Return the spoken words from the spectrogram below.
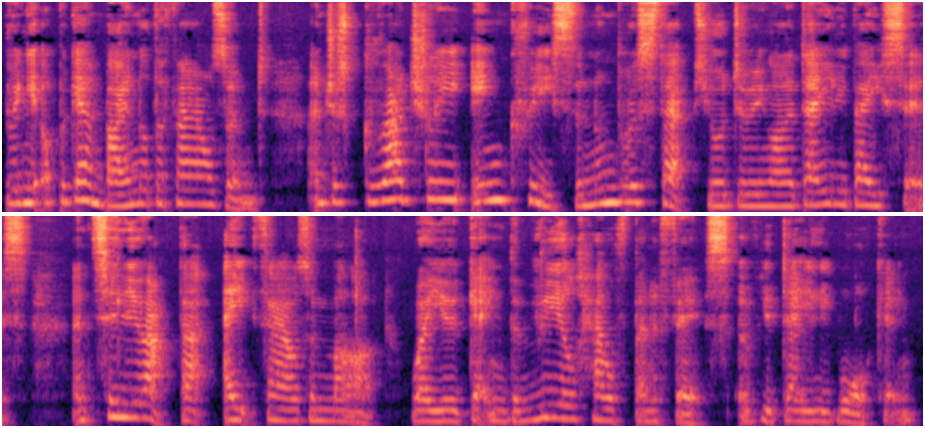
bring it up again by another 1,000 and just gradually increase the number of steps you're doing on a daily basis until you're at that 8,000 mark where you're getting the real health benefits of your daily walking.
